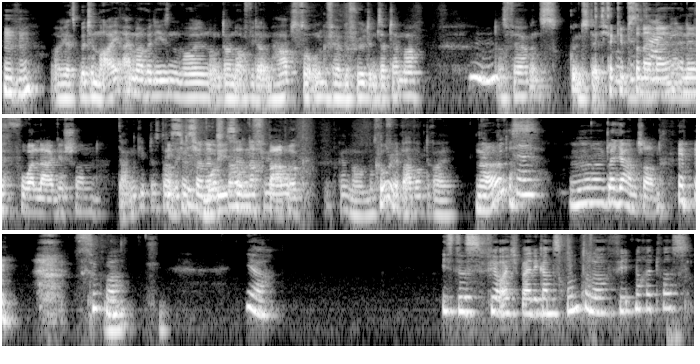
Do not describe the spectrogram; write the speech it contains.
Mhm. Weil wir jetzt Mitte Mai einmal releasen wollen und dann auch wieder im Herbst, so ungefähr gefühlt im September. Mhm. Das wäre ganz günstig. Da gibt es dann eine, eine Vorlage schon. Dann gibt es da richtig Analyse nach für, Barbock. Genau, Muster cool. für Barbock 3. Na, das müssen wir dann gleich anschauen. Super. Ja. Ist das für euch beide ganz rund oder fehlt noch etwas?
